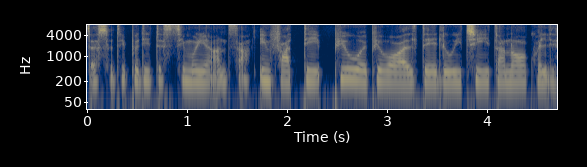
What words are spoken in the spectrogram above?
stesso tipo di testimonianza. Infatti più e più volte lui cita no, quelli,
